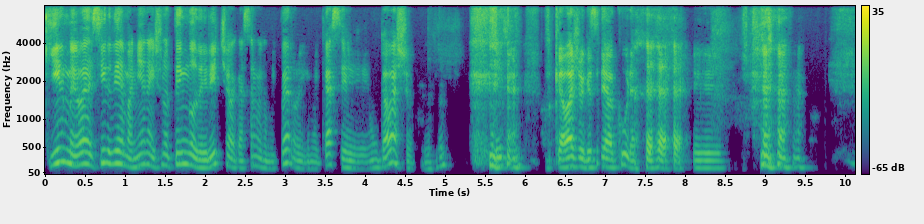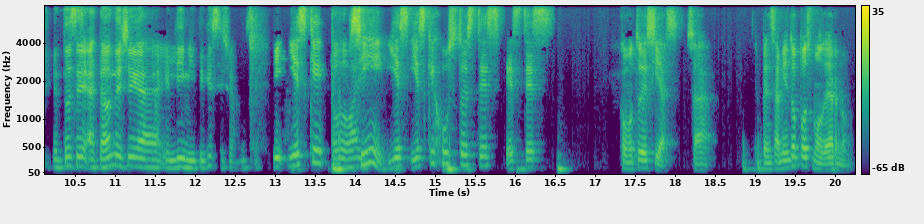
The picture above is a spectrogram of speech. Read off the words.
¿Quién me va a decir el día de mañana que yo no tengo derecho a casarme con mi perro y que me case un caballo? Un caballo que sea cura. Eh, entonces, ¿hasta dónde llega el límite? ¿Qué sé yo? Y, es que, sí, y es, y es que justo este es, este es, como tú decías, o sea, el pensamiento postmoderno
